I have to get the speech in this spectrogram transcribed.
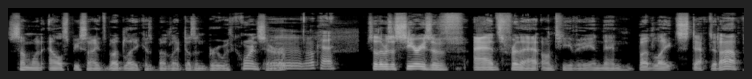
someone else besides bud light because bud light doesn't brew with corn syrup. Mm, okay. So there was a series of ads for that on TV, and then Bud Light stepped it up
